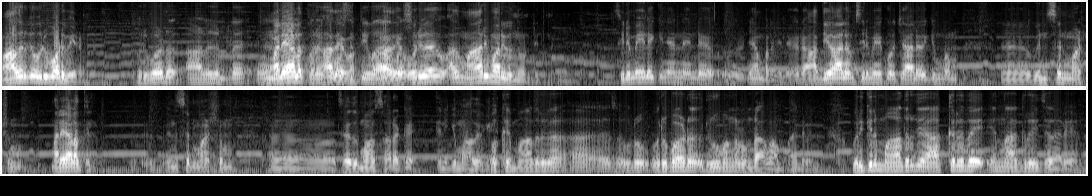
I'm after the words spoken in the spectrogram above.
മാതൃക ഒരുപാട് പേരുണ്ട്. ഒരുപാട് ആളുകളുടെ മലയാള കുറേ അതെ അതെ ഒരു അത് മാറി മാറി വന്നുകൊണ്ടിരുന്നു സിനിമയിലേക്ക് ഞാൻ എന്റെ ഞാൻ പറഞ്ഞില്ലേ ഒരു ആദ്യകാലം സിനിമയെക്കുറിച്ച് ആലോചിക്കുമ്പം വിൻസൻ വിൻസെന്റ് മാഷും മലയാളത്തിൽ വിൻസൻ മാഷും സേതുമാ സാറൊക്കെ എനിക്ക് മാതൃക ഓക്കെ മാതൃക ഒരു ഒരുപാട് രൂപങ്ങൾ ഉണ്ടാവാം അതിന്റെ ഒരിക്കലും ഒരിക്കലും മാതൃകയാക്കരുത് എന്ന് ആഗ്രഹിച്ചത് ആരെയാണ്?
